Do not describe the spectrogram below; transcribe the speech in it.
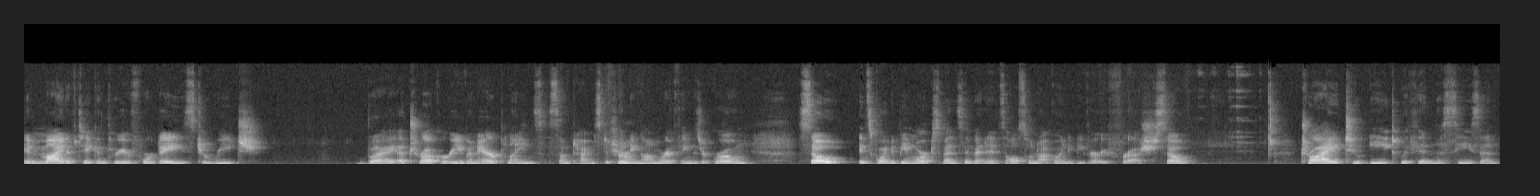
it might have taken three or four days to reach by a truck or even airplanes sometimes depending on where things are grown. So it's going to be more expensive and it's also not going to be very fresh. So try to eat within the season,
